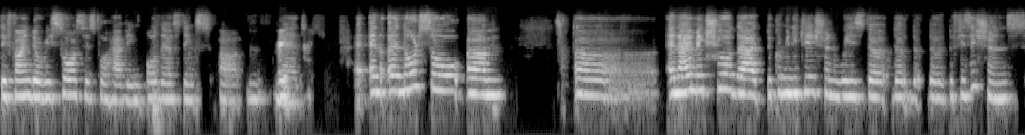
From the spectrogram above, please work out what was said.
they find the resources for having all their things uh, met and and also um, uh, and I make sure that the communication with the, the, the, the, physicians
